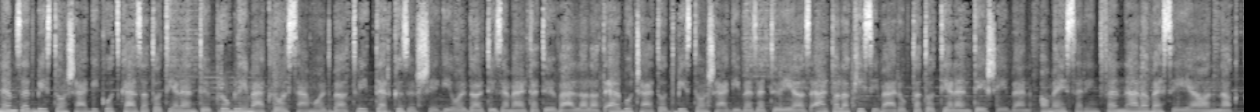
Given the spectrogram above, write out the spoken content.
Nemzetbiztonsági kockázatot jelentő problémákról számolt be a Twitter közösségi oldalt üzemeltető vállalat elbocsátott biztonsági vezetője az általa kiszivárogtatott jelentésében, amely szerint fennáll a veszélye annak,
